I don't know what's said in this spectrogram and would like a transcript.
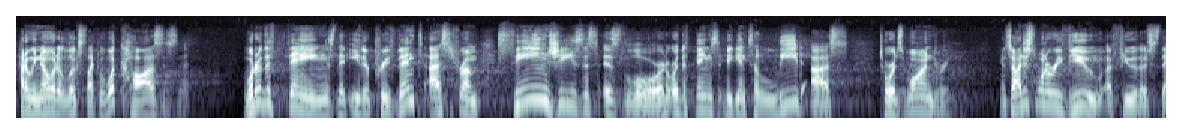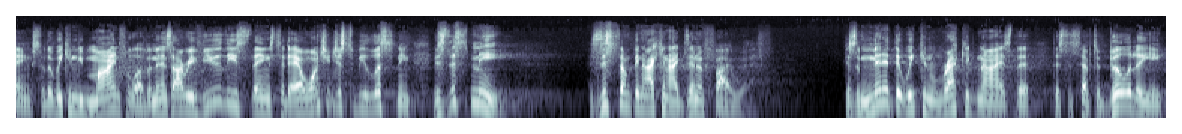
how do we know what it looks like, but what causes it? What are the things that either prevent us from seeing Jesus as Lord or the things that begin to lead us towards wandering? And so I just want to review a few of those things so that we can be mindful of them. And as I review these things today, I want you just to be listening. Is this me? Is this something I can identify with? Because the minute that we can recognize the, the susceptibility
